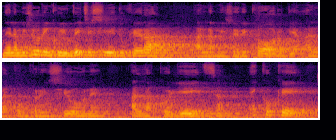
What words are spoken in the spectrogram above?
Nella misura in cui invece si educherà alla misericordia, alla comprensione, all'accoglienza, ecco che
